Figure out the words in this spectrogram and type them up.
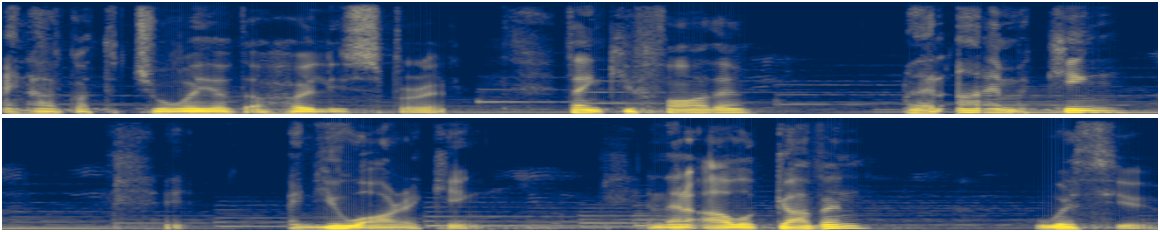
and I've got the joy of the Holy Spirit. Thank you, Father, that I am a king and you are a king, and that I will govern with you.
